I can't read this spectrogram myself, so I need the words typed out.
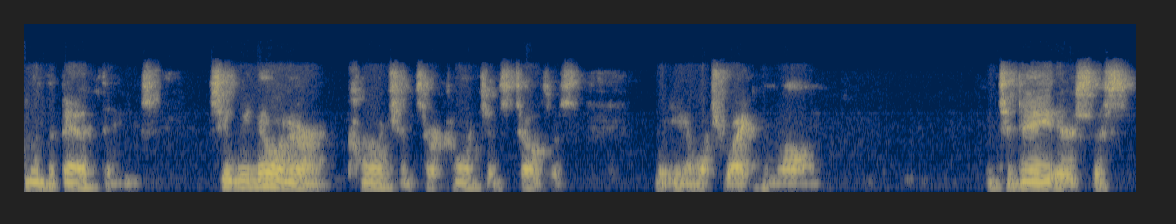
doing the bad things. See, we know in our conscience, our conscience tells us that, you know, what's right and wrong. And today there's this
